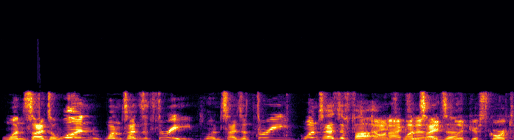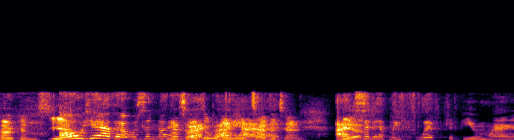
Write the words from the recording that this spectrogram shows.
One side's a one, one side's a three, one side's a three, one side's a five, Don't one accidentally side's a flip your score tokens. yeah. Oh yeah, that was another one side's a gripe I one, one had. side's a ten. I Yeah. accidentally flipped a few of my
